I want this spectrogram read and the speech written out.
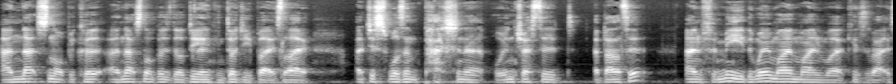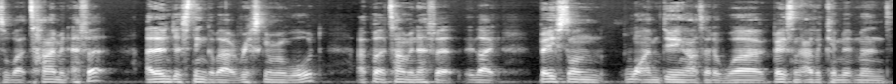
and that's not because and that's not because they'll do anything dodgy. But it's like I just wasn't passionate or interested about it. And for me, the way my mind works is about it's about time and effort. I don't just think about risk and reward. I put time and effort, like based on what I'm doing outside of work, based on other commitments.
